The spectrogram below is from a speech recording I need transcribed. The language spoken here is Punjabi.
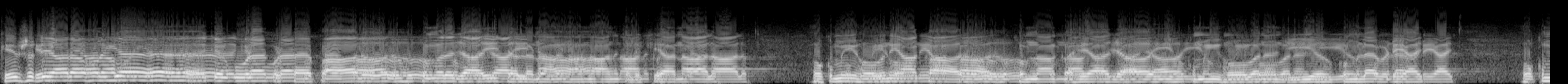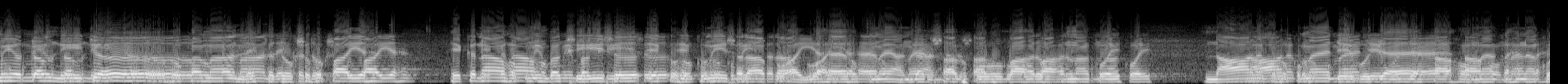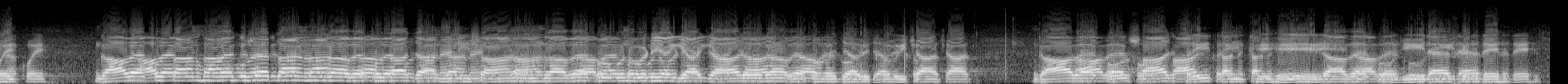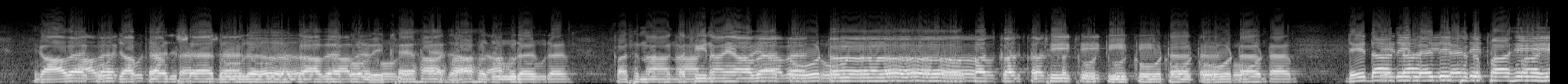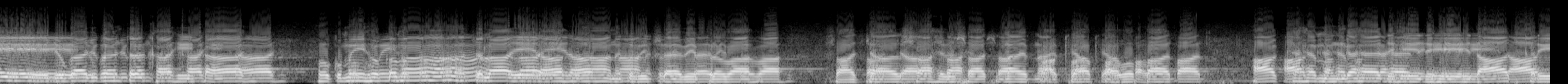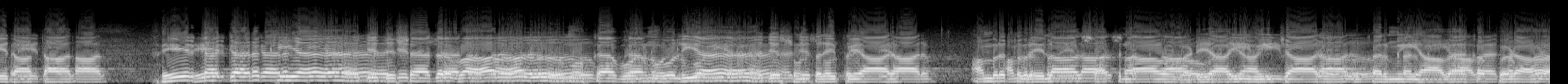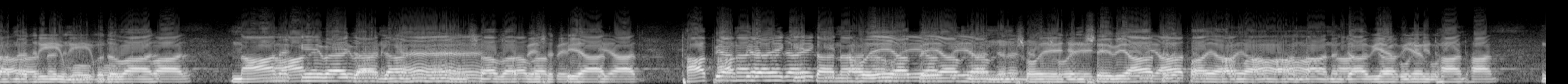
ਕਿਵ ਸਤਿਆਰਾ ਹੋਈਐ ਕਿ ਕੂੜਾ ਕੁਟੈ ਪਾਰ। ਹੁਕਮ ਰਜਾਈ ਚੱਲਣਾ ਨਾਨਕ ਲਿਖਿਆ ਨਾਲ। ਹੁਕਮੀ ਹੋਵਨ ਆਕਾਰ ਹੁਕਮ ਨਾ ਕਹਿਆ ਜਾਈ ਹੁਕਮੀ ਹੋਵਨ ਜੀ ਹੁਕਮ ਲੈ ਵਡਿਆਈ। ਹੁਕਮੀ ਉਤਮ ਨੀਚ ਹੁਕਮ ਲਿਖ ਦੁਖ ਸੁਖ ਪਾਈਐ। ਇਕ ਨਾ ਹੁਕਮੀ ਬਖਸ਼ੀਸ਼ ਇਕ ਹੁਕਮੀ ਸਦਾ ਭਾਈ ਹੈ। ਹੁਕਮੈ ਅੰਦਰ ਸਭ ਕੋ ਬਾਹਰ ਨਾ ਕੋਈ। ਨਾਨਕ ਹੁਕਮੈ ਜੇ ਬੁਝੈ ਤਾ ਹੋਮੈ ਕਹਿ ਨਾ ਕੋਈ। ਗਾਵੇ ਕੋ ਤਾਨ ਹੋਵੇ ਕਿਸੈ ਤਾਨ ਗਾਵੇ ਕੋ ਦਾ ਜਾਣੈ ਨਿਸ਼ਾਨ ਗਾਵੇ ਕੋ ਗੁਣ ਵਡਿਆਈਆ ਜਾਰ ਗਾਵੇ ਕੋ ਵਿਦਿਆ ਵਿਖ ਵਿਚਾਰ। ਗਾਵੇ ਕੋ ਸਾਜ ਕਰੀ ਤਨ ਖੇ ਗਾਵੇ ਕੋ ਜੀ ਲੈ ਫਿਰ ਦੇ ਗਾਵੇ ਕੋ ਜਾਪੈ ਦਿਸੈ ਦੂਰ ਗਾਵੇ ਕੋ ਵੇਖੈ ਹਾਜ਼ਰਾ ਹਦੂਰ ਕਥਨਾ ਕਥੀ ਨਾ ਆਵੇ ਟੋਟ ਕਤ ਕਤ ਕਥੀ ਕੋਟੀ ਕੋਟ ਕੋਟ ਦੇਦਾ ਦੇ ਲੈ ਦੇ ਠਗ ਪਾਹੇ ਜੁਗਾ ਜੁਗੰਤਰ ਖਾਹੀ ਖਾਹ ਹੁਕਮੇ ਹੁਕਮ ਚਲਾਏ ਰਾਹ ਨਾਨਕ ਵਿਖੈ ਵੇ ਪ੍ਰਵਾਹ ਸਾਚਾ ਸਾਹਿਬ ਸਾਚ ਨਾਇ ਭਾਖਿਆ ਭਵ ਪਾਰ ਆਖਹਿ ਮੰਗਹਿ ਦੇਹ ਦੇਹ ਦਾਤ ਕਰੇ ਦਾਤਾਰ ਫੇਰ ਕਹਿ ਕੇ ਰਖੀਐ ਜੇ ਦਿਸੈ ਦਰਬਾਰ ਮੁਕੈ ਬੋਲਣ ਬੋਲੀਐ ਜੇ ਸੁਨ ਤਰੇ ਪਿਆਰ ਅੰਮ੍ਰਿਤ ਵੇਲਾ ਸਚ ਨਾਮ ਵਡਿਆਈ ਵਿਚਾਰ ਕਰਮੀ ਆਵੈ ਕਪੜਾ ਨਦਰੀ ਮੋਖ ਦਵਾਰ ਥਾਪਿਆ ਨਾ ਜਾਏ ਕੀਤਾ ਨਾ ਹੋਏ ਆਪੇ ਆਪ ਜਨ ਸੋਏ ਜਿਨ ਸੇ ਵਿਆਤ ਪਾਇਆ ਮਾਨ ਗਾਵੀਐ ਗੁਣ ਨਿਧਾਨ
